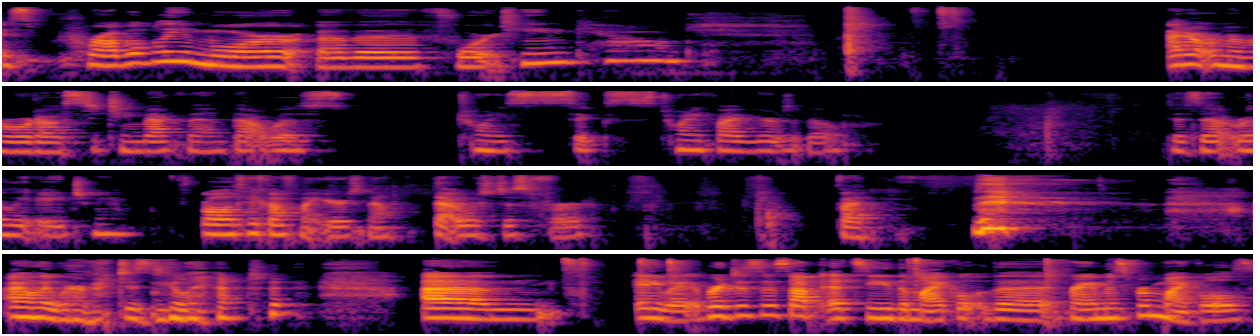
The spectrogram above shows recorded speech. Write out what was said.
is probably more of a 14 count. I don't remember what I was stitching back then. That was 26, 25 years ago. Does that really age me? Oh, I'll take off my ears now. That was just for fun. I only wear them at Disneyland. um, anyway, I purchased this off Etsy. The Michael, the frame is from Michaels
